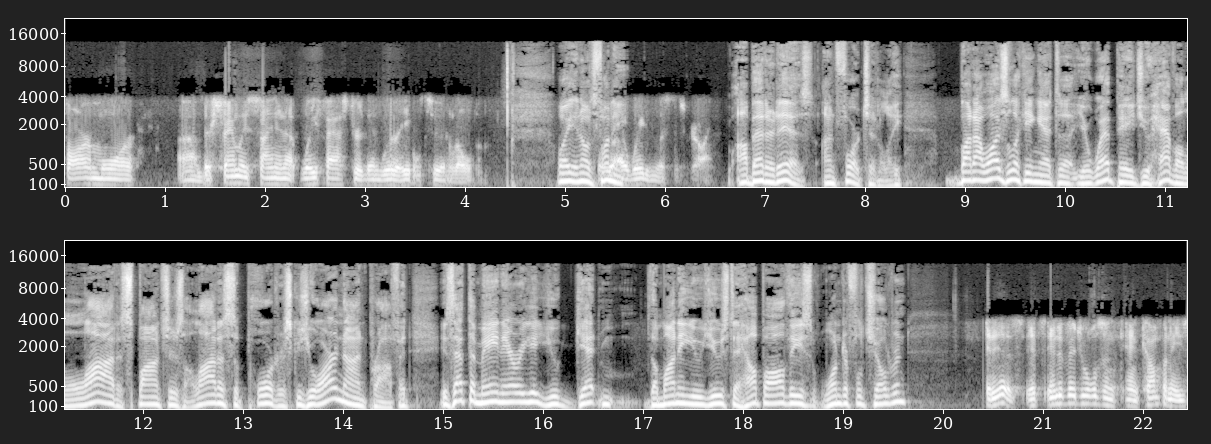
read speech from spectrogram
far more, uh, there's families signing up way faster than we're able to enroll them. Well, you know, it's so funny. The waiting list is growing. I'll bet it is, unfortunately. But I was looking at uh, your webpage. You have a lot of sponsors, a lot of supporters because you are a nonprofit. Is that the main area you get the money you use to help all these wonderful children? It is. It's individuals and, and companies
